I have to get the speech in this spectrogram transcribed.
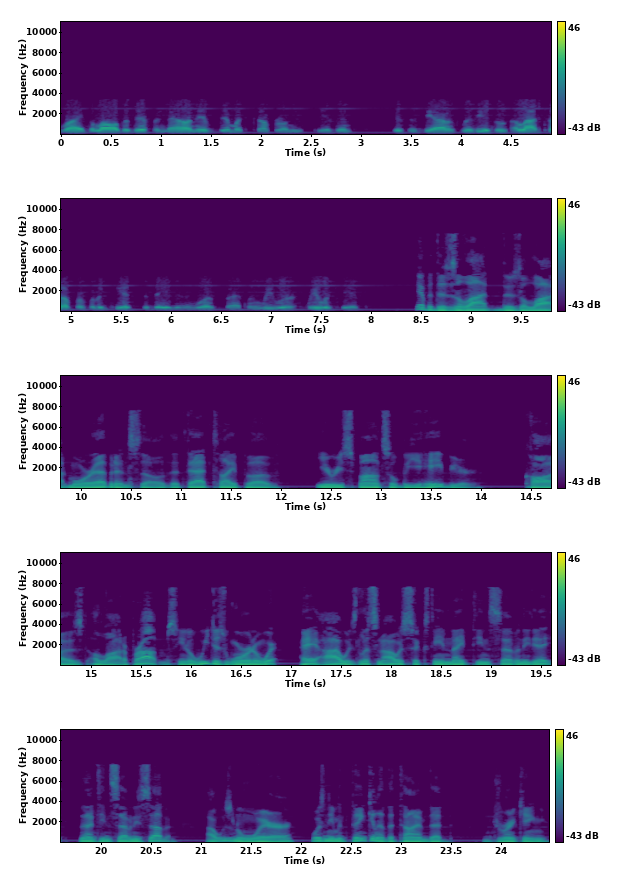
right? The laws are different now, and they're, they're much tougher on these kids. And just to be honest with you, it's a, a lot tougher for the kids today than it was back when we were we were kids. Yeah, but there's a lot there's a lot more evidence though that that type of irresponsible behavior caused a lot of problems. You know, we just weren't aware. Hey, I was listen, I was 16 1978 1977. I wasn't aware, wasn't even thinking at the time that drinking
